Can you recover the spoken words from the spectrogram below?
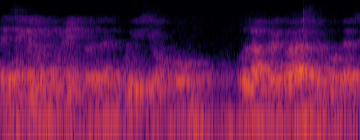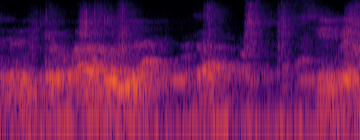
es en el momento del juicio o, o la preparación, porque el Señor dice que lo la orilla. O sea, Sí, pero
